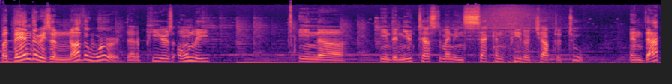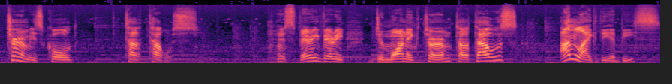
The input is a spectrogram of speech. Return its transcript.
But then there is another word that appears only in uh, in the New Testament in Second Peter chapter 2. And that term is called Tartarus. It's very, very demonic term. Tartarus, unlike the abyss,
